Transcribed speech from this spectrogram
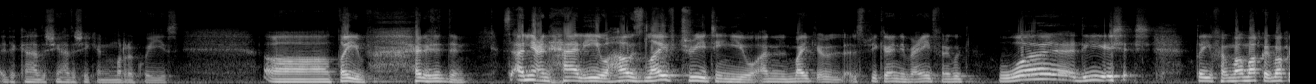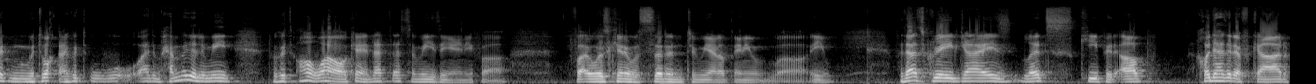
إذا كان هذا الشيء هذا الشيء كان مرة كويس. آه طيب حلو جدا. سألني عن حالي أيوه how's life treating you أنا المايك ال speaker عندي بعيد فأنا قلت دقيقة إيش إيش؟ طيب ما ما كنت ما كنت متوقع. كنت "و- هذا محمد ولا مين؟ فقلت oh wow okay that's amazing. يعني ف ف it was kind of sudden to me على طول يعني آه، إيوه. ف that's great guys. Let's keep it up. خذ هذه الأفكار.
